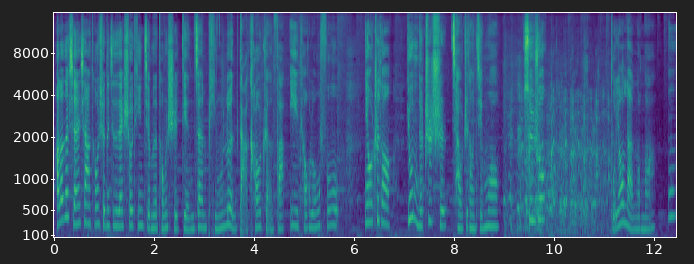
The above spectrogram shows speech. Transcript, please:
好了，那喜欢夏同学呢，记得在收听节目的同时点赞、评论、打 call、转发，一条龙服务。你要知道。有你的支持，才有这档节目哦。所以说，不要懒了嘛？嗯。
